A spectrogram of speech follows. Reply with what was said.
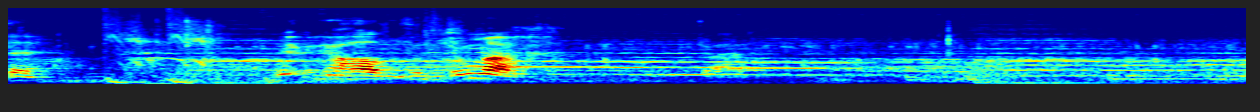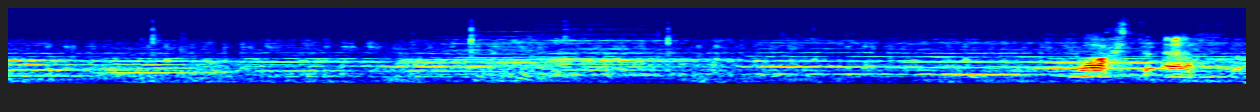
Schieten. Ja, doe maar. Wacht even.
